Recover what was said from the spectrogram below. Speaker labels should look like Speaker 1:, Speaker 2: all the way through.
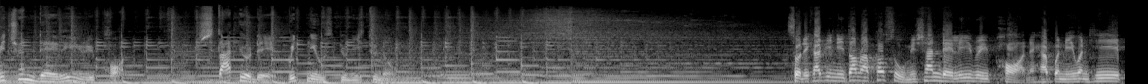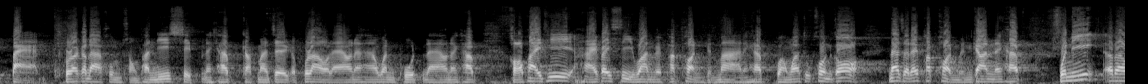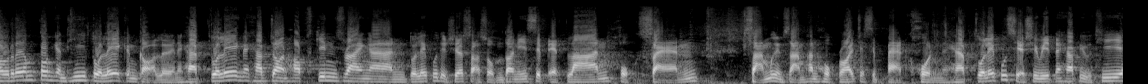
Speaker 1: Mission Daily Report start your day with news you need to know
Speaker 2: สวัสดีครับ ยินดีต้อนรับเข้าสู่ Mission Daily Report นะครับ วันนี้วันที่ 8 กรกฎาคม 2020 นะครับ กลับมาเจอกับพวกเราแล้วนะฮะ วันพุธแล้วนะครับ ขออภัยที่หายไป 4 วันไปพักผ่อนกันมานะครับ หวังว่าทุกคนก็น่าจะได้พักผ่อนเหมือนกันนะครับ วันนี้เราเริ่มต้นกันที่ตัวเลขกันก่อนเลยนะครับ ตัวเลขนะครับ จอห์น ฮอปกินส์ รายงานตัวเลขผู้ติดเชื้อสะสมตอนนี้ 11 ล้าน6แสน 33,678 คนนะครับ ตัวเลขผู้เสียชีวิตนะครับอยู่ที่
